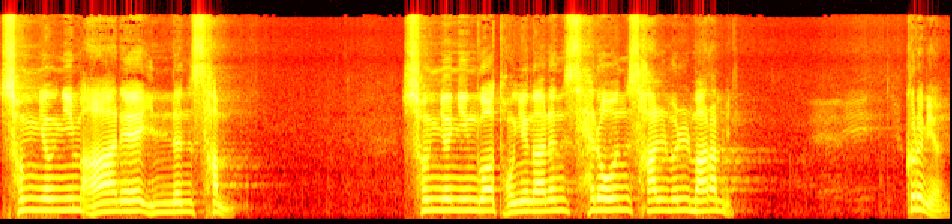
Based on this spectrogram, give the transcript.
성령님 안에 있는 삶, 성령님과 동행하는 새로운 삶을 말합니다. 그러면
